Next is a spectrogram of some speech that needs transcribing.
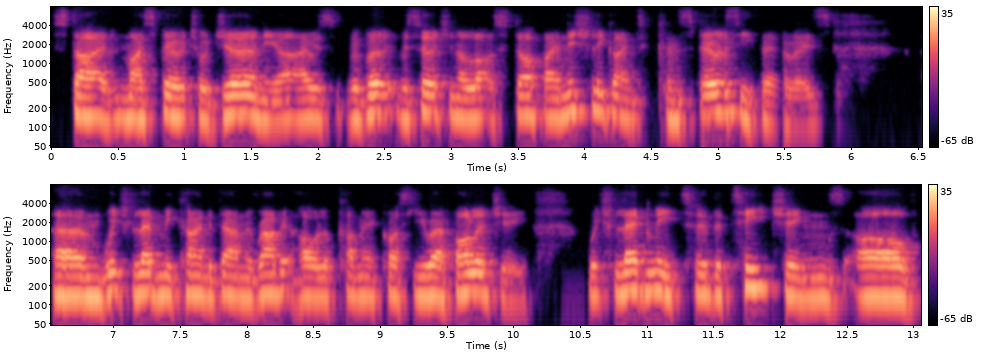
started my spiritual journey. I was researching a lot of stuff. I initially got into conspiracy theories, um, which led me kind of down the rabbit hole of coming across ufology, which led me to the teachings of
